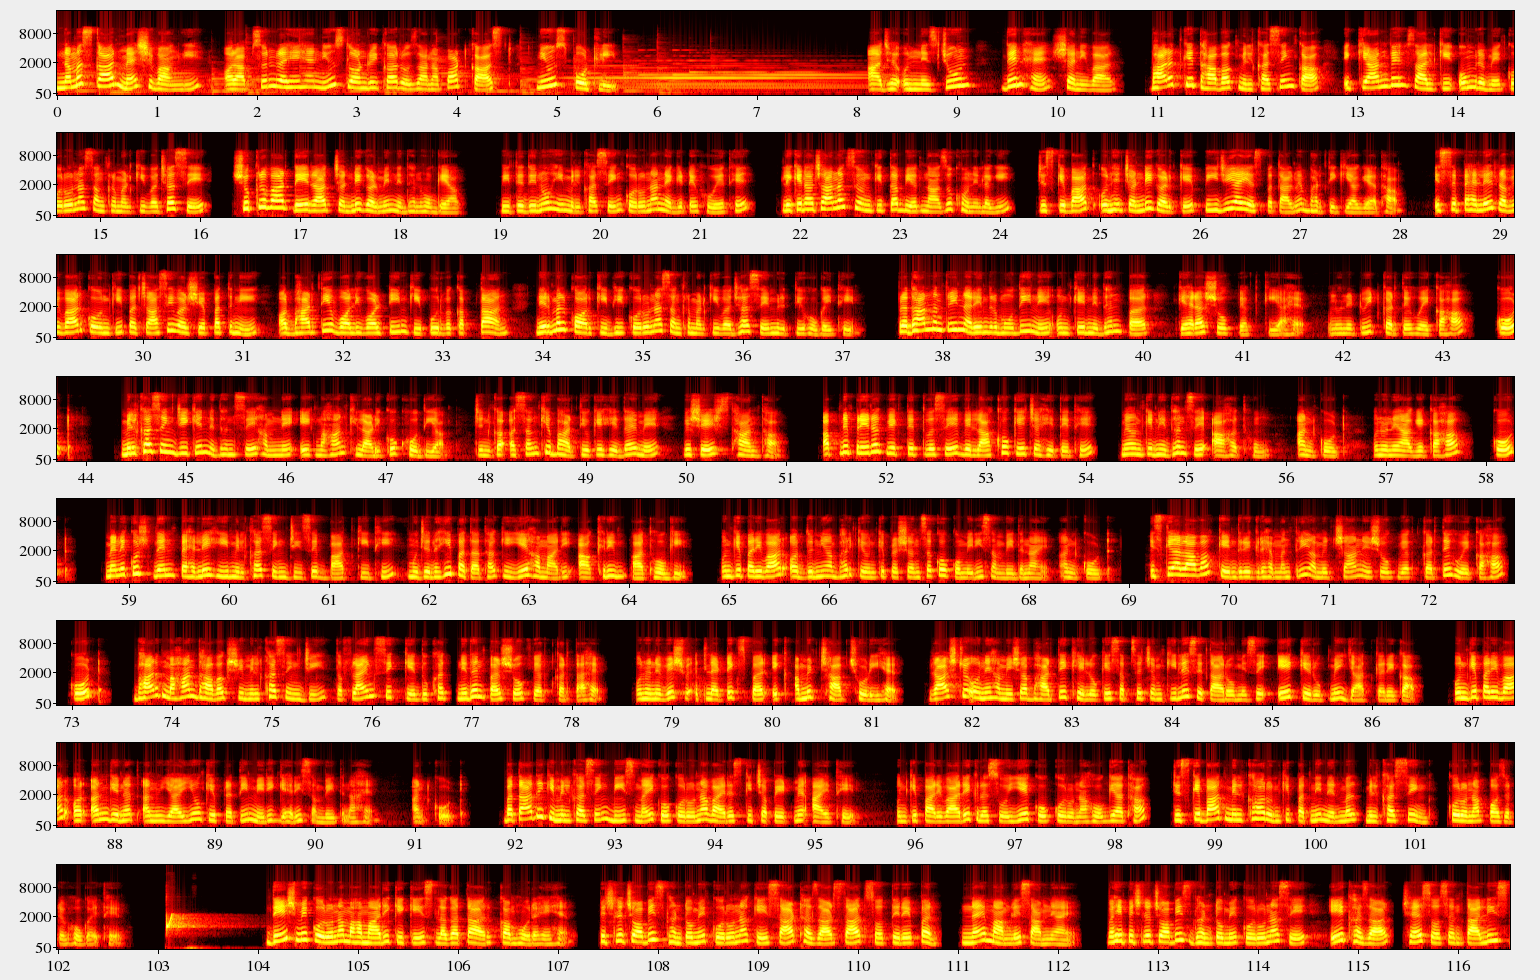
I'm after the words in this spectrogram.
नमस्कार, मैं शिवांगी और आप सुन रहे हैं न्यूज़ लॉन्ड्री का रोज़ाना पॉडकास्ट, न्यूज़ पोर्टली। आज है 19 जून, दिन है शनिवार। भारत के धावक मिल्खा सिंह का इक्यानवे साल की उम्र में कोरोना संक्रमण की वजह से शुक्रवार देर रात चंडीगढ़ में निधन हो गया। बीते दिनों ही मिल्खा सिंह कोरोना नेगेटिव हुए थे, लेकिन अचानक से उनकी तबीयत नाजुक होने लगी, जिसके बाद उन्हें चंडीगढ़ के पीजीआई अस्पताल में भर्ती किया गया था। इससे पहले रविवार को उनकी पचासी वर्षीय पत्नी और भारतीय वॉलीबॉल टीम की पूर्व कप्तान निर्मल कौर की भी कोरोना संक्रमण की वजह से मृत्यु हो गई थी। प्रधानमंत्री नरेंद्र मोदी ने उनके निधन पर गहरा शोक व्यक्त किया है। उन्होंने ट्वीट करते हुए कहा कोट मिल्खा सिंह जी के निधन से हमने एक महान खिलाड़ी को खो दिया, जिनका असंख्य भारतीयों के हृदय में विशेष स्थान था। अपने प्रेरक व्यक्तित्व से वे लाखों के चहेते थे, मैं उनके निधन से आहत हूँ। अनकोट, उन्होंने आगे कहा कोट मैंने कुछ दिन पहले ही मिल्खा सिंह जी से बात की थी। मुझे नहीं पता था कि ये हमारी आखिरी बात होगी। उनके परिवार और दुनिया भर के उनके प्रशंसकों को मेरी संवेदनाएँ अनकोट इसके अलावा केंद्रीय गृह मंत्री अमित शाह ने शोक व्यक्त करते हुए कहा कोट भारत महान धावक श्री मिल्खा सिंह जी, द फ्लाइंग सिख के दुखद निधन पर शोक व्यक्त करता है। उन्होंने विश्व एथलेटिक्स पर एक अमिट छाप छोड़ी है। राष्ट्र उन्हें हमेशा भारतीय खेलों के सबसे चमकीले सितारों में से एक के रूप में याद करेगा। उनके परिवार और अनगिनत अनुयायियों के प्रति मेरी गहरी संवेदना है अनकोट बता दें कि मिल्खा सिंह 20 मई को कोरोना वायरस की चपेट में आए थे। उनके पारिवारिक रसोइये को कोरोना हो गया था, जिसके बाद मिल्खा और उनकी पत्नी निर्मल मिल्खा सिंह कोरोना पॉजिटिव हो गए थे। देश में कोरोना महामारी के केस लगातार कम हो रहे हैं। पिछले 24 घंटों में कोरोना के साठ नए मामले सामने आए। वहीं पिछले 24 घंटों में कोरोना से एक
